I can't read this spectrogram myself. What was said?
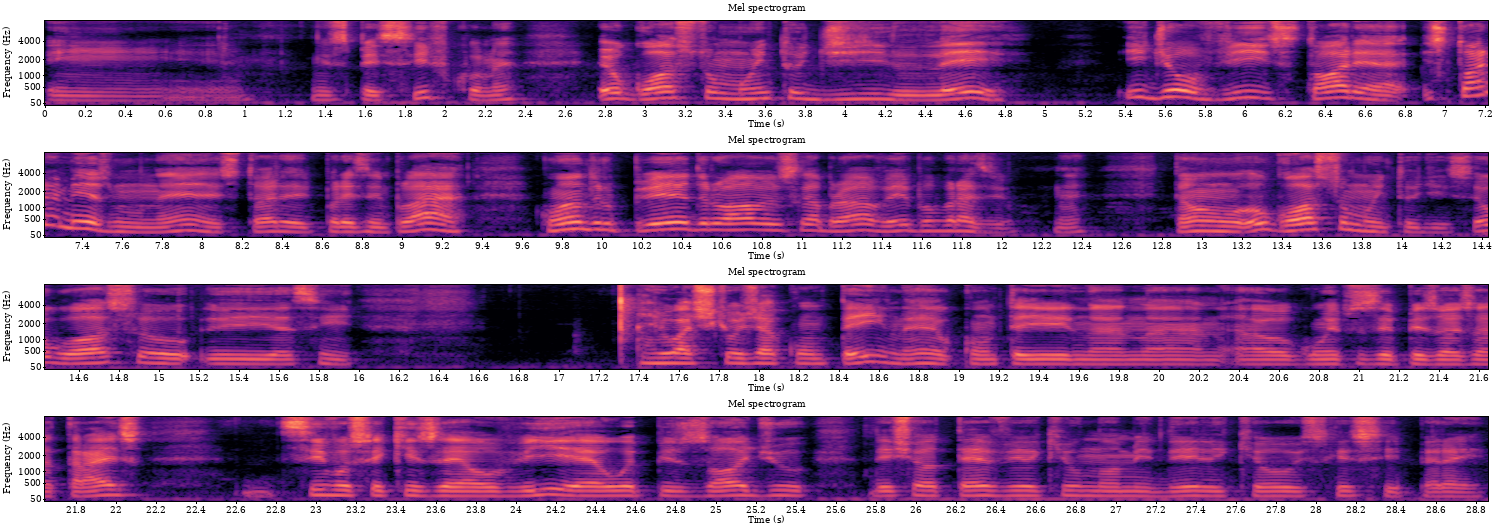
em, em específico, né? Eu gosto muito de ler e de ouvir história, história mesmo, né? História, por exemplo, ah, quando Pedro Alves Cabral veio para o Brasil, né? Então, eu gosto muito disso. Eu gosto e assim, eu acho que eu já contei, né? Eu contei na, na alguns episódios atrás se você quiser ouvir, é o episódio. Deixa eu até ver aqui o nome dele que eu esqueci. Pera aí.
